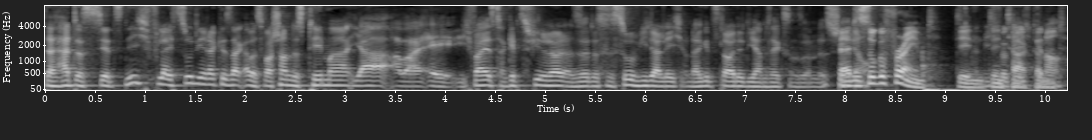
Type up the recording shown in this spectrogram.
Da hat es jetzt nicht vielleicht so direkt gesagt, aber es war schon das Thema, ja, aber ey, ich weiß, da gibt es viele Leute, also das ist so widerlich und da gibt es Leute, die haben Sex und so. Und das Er hat es so geframed, den, den wirklich, Tag genau. damit.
